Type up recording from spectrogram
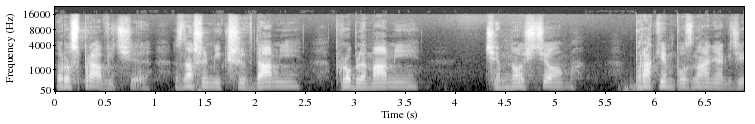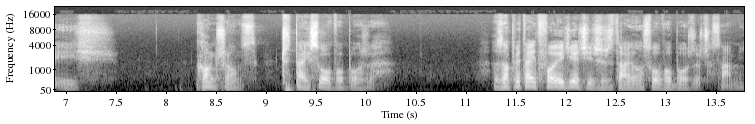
rozprawić się z naszymi krzywdami, problemami, ciemnością, brakiem poznania, gdzie iść. Kończąc, czytaj Słowo Boże. Zapytaj Twoje dzieci, czy czytają Słowo Boże czasami.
